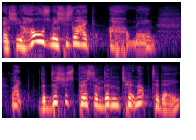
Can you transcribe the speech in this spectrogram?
and she holds me. She's like, oh man, like the dishes person didn't turn up today.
